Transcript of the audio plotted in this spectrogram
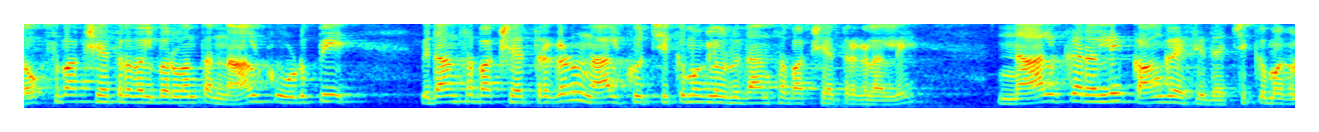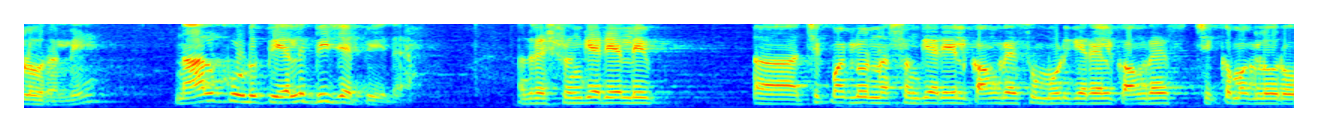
ಲೋಕಸಭಾ ಕ್ಷೇತ್ರದಲ್ಲಿ ಬರುವಂಥ ನಾಲ್ಕು ಉಡುಪಿ ವಿಧಾನಸಭಾ ಕ್ಷೇತ್ರಗಳು, ನಾಲ್ಕು ಚಿಕ್ಕಮಗಳೂರು ವಿಧಾನಸಭಾ ಕ್ಷೇತ್ರಗಳಲ್ಲಿ ನಾಲ್ಕರಲ್ಲಿ ಕಾಂಗ್ರೆಸ್ ಇದೆ, ಚಿಕ್ಕಮಗಳೂರಲ್ಲಿ. ನಾಲ್ಕು ಉಡುಪಿಯಲ್ಲಿ ಬಿ ಜೆ ಪಿ ಇದೆ. ಅಂದರೆ ಶೃಂಗೇರಿಯಲ್ಲಿ ಚಿಕ್ಕಮಗಳೂರಿನ ಶೃಂಗೇರಿಯಲ್ಲಿ ಕಾಂಗ್ರೆಸ್ಸು ಮೂಡಿಗೆರೆಯಲ್ಲಿ ಕಾಂಗ್ರೆಸ್, ಚಿಕ್ಕಮಗಳೂರು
